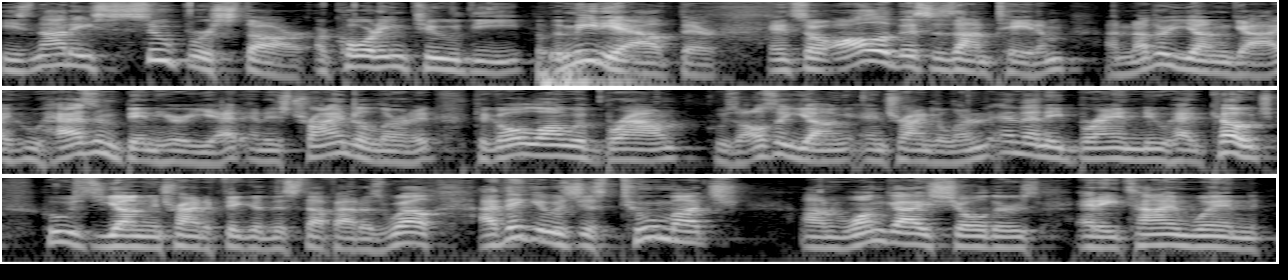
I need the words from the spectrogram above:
He's not a superstar, according to the, the media out there. And so all of this is on Tatum, another young guy who hasn't been here yet and is trying to learn it, to go along with Brown, who's also young and trying to learn it, and then a brand new head coach who's young and trying to figure this stuff out as well. I think it was just too much on one guy's shoulders at a time when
